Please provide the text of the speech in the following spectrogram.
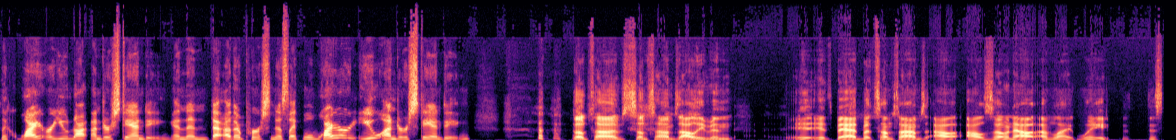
like, why are you not understanding? And then that other person is like, well, why aren't you understanding? sometimes, sometimes I'll even, it, it's bad, but sometimes I'll, I'll zone out. I'm like, wait, this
